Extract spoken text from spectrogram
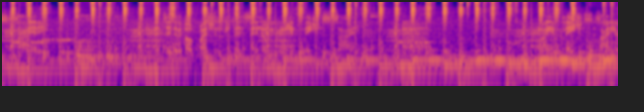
Society? That's a difficult question because I didn't know we were in the Information Society. Uh, by Information Society, I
